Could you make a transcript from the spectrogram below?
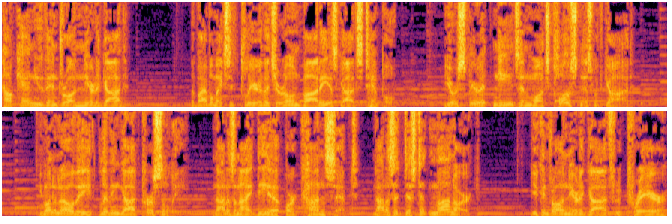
How can you then draw near to God? The Bible makes it clear that your own body is God's temple. Your spirit needs and wants closeness with God. You want to know the living God personally, not as an idea or concept, not as a distant monarch. You can draw near to God through prayer,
